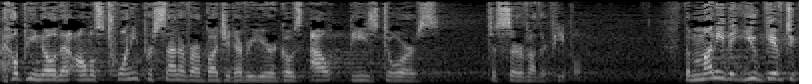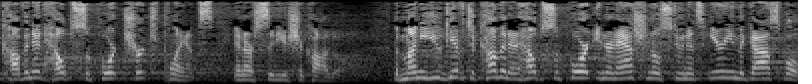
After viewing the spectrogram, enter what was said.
I hope you know that almost 20% of our budget every year goes out these doors to serve other people. The money that you give to Covenant helps support church plants in our city of Chicago. The money you give to Covenant helps support international students hearing the gospel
